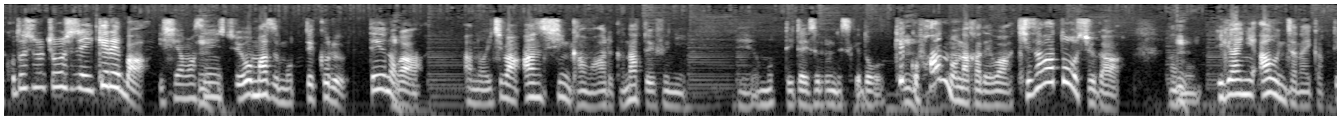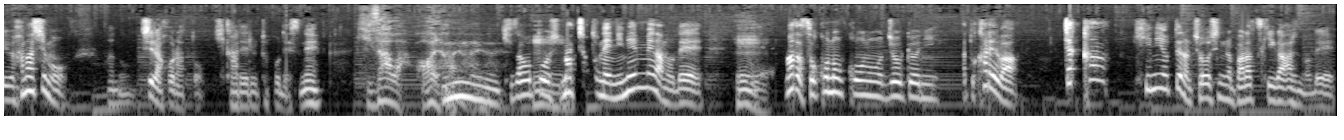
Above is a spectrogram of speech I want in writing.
ー今年の調子でいければ、石山選手をまず持ってくるっていうのが、あの一番安心感はあるかなというふうに、えー思っていたりするんですけど、結構ファンの中では、木澤投手があの、うん意外に合うんじゃないかっていう話も、あのちらほらと聞かれるとこですね。木沢。はいはいはい。木澤投手、うんまあちょっとね、2年目なので、うんえーまだそこのこの状況に、あと彼は若干日によっての調子のばらつきがあるので、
